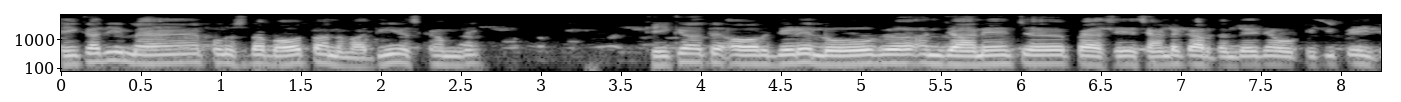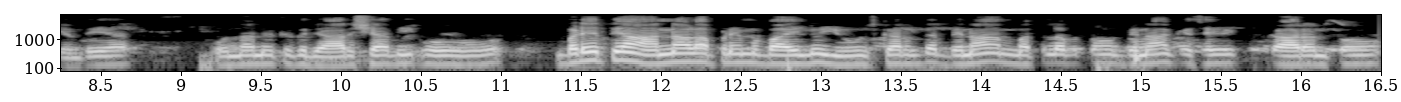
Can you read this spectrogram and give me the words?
ਠੀਕ ਆ ਜੀ ਮੈਂ ਪੁਲਿਸ ਦਾ ਬਹੁਤ ਧੰਨਵਾਦੀ ਹਾਂ ਇਸ ਕੰਮ ਲਈ। ਠੀਕ ਆ ਤੇ ਔਰ ਜਿਹੜੇ ਲੋਕ ਅਣਜਾਣੇ 'ਚ ਪੈਸੇ ਸੈਂਡ ਕਰ ਦਿੰਦੇ ਜਾਂ OTP ਭੇਜ ਦਿੰਦੇ ਆ ਉਹਨਾਂ ਨੂੰ ਇੱਕ ਗੁਜ਼ਾਰਿਸ਼ ਆ ਵੀ ਉਹ ਬੜੇ ਧਿਆਨ ਨਾਲ ਆਪਣੇ ਮੋਬਾਈਲ ਨੂੰ ਯੂਜ਼ ਕਰਨ ਤੇ ਬਿਨਾਂ ਮਤਲਬ ਤੋਂ, ਬਿਨਾਂ ਕਿਸੇ ਕਾਰਨ ਤੋਂ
